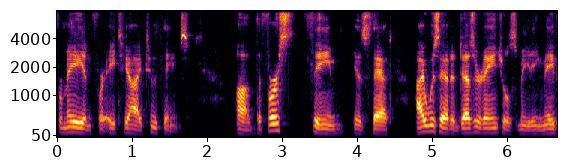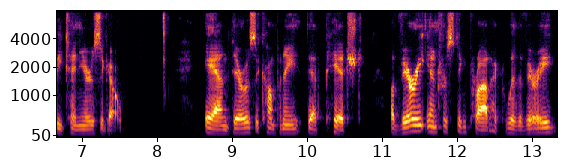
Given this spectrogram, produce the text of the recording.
for me and for ATI two themes. Uh, the first theme is that I was at a Desert Angels meeting maybe 10 years ago, and there was a company that pitched a very interesting product with a very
